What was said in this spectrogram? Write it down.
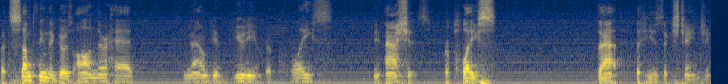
But something that goes on their head to now give beauty and replace the ashes, replace that that he is exchanging.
